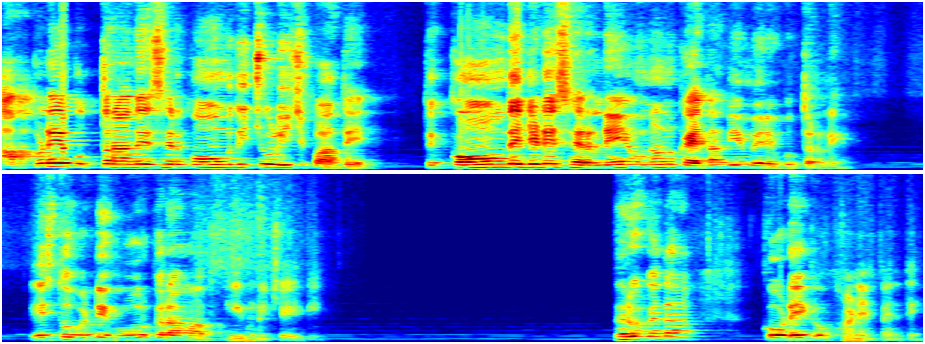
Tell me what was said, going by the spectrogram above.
ਆਪਣੇ ਪੁੱਤਰਾਂ ਦੇ ਸਿਰ ਕੌਮ ਦੀ ਝੋਲੀ ਚ ਪਾਤੇ ਤੇ ਕੌਮ ਦੇ ਜਿਹੜੇ ਸਿਰ ਨੇ, ਉਹਨਾਂ ਨੂੰ ਕਹਿਤਾ ਵੀ ਇਹ ਮੇਰੇ ਪੁੱਤਰ ਨੇ। ਇਸ ਤੋਂ ਵੱਡੀ ਹੋਰ ਕਰਾਮਾਤ ਕੀ ਹੋਣੀ ਚਾਹੀਦੀ? ਫਿਰ ਉਹ ਕਹਿੰਦਾ, ਕੋੜੇ ਕੋ ਖਾਣੇ ਪੈਂਦੇ?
